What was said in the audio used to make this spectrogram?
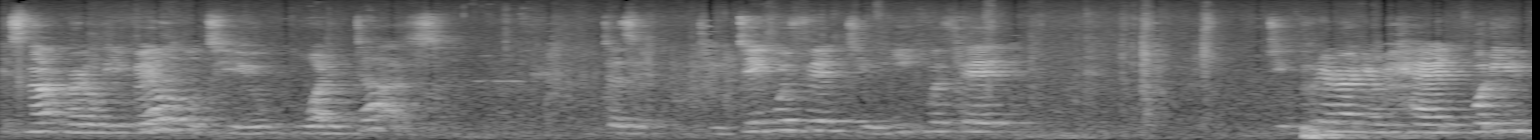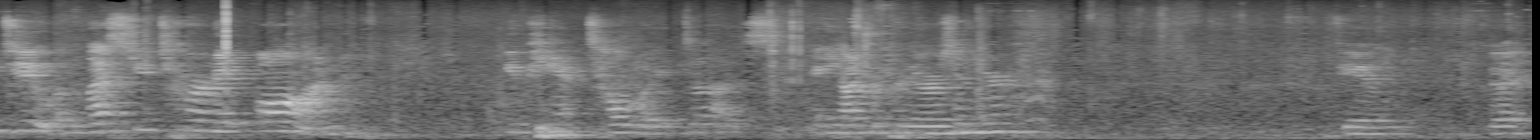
it's not readily available to you what it does. Does it, do you dig with it? Do you eat with it? Do you put it on your head? What do you do? Unless you turn it on, you can't tell what it does. Any entrepreneurs in here? Few. Good.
